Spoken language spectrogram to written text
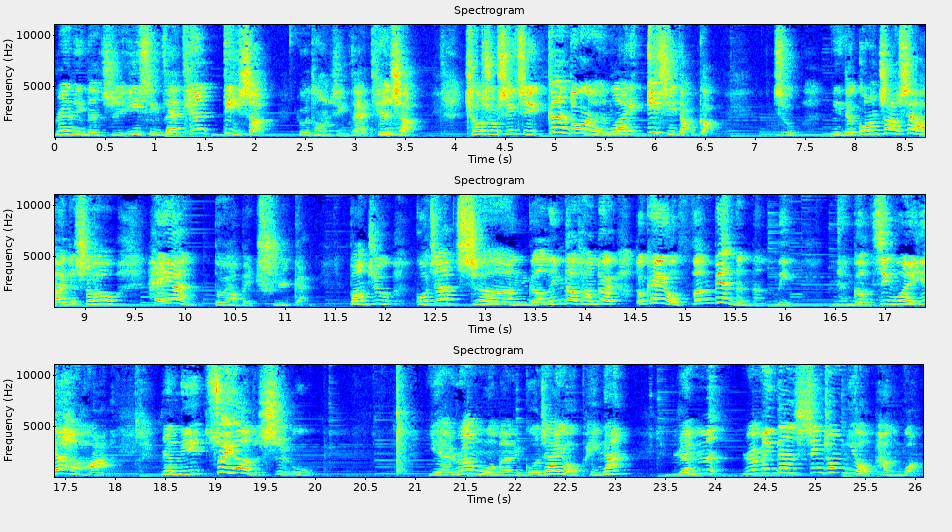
愿你的旨意行在天地上，如同行在天上。求主兴起更多人来一起祷告，主，你的光照下来的时候，黑暗都要被驱赶，帮助国家整个领导团队都可以有分辨的能力，能够敬畏耶和华，远离罪恶的事物，也让我们国家有平安，人们人民的心中有盼望。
